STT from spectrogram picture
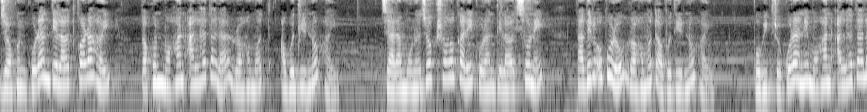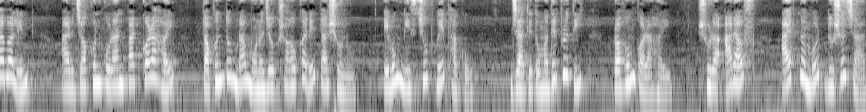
যখন কোরআন তেলাওয়াত করা হয় তখন মহান আল্লাহ তালার রহমত অবতীর্ণ হয়। যারা মনোযোগ সহকারে কোরআন তেলাওয়াত শোনে, তাদের ওপরও রহমত অবতীর্ণ হয়। পবিত্র কোরআনে মহান আল্লাহ তালা বলেন, আর যখন কোরআন পাঠ করা হয়, তখন তোমরা মনোযোগ সহকারে তা শোনো এবং নিশ্চুপ হয়ে থাকো, যাতে তোমাদের প্রতি রহম করা হয়। সুরা আরাফ, আয়াত নম্বর দুশো চার।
